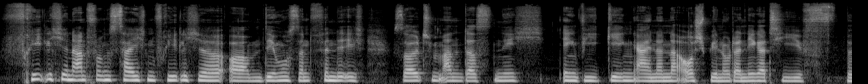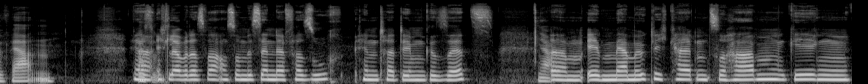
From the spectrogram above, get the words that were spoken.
friedliche, in Anführungszeichen, friedliche ähm, Demos sind, finde ich, sollte man das nicht irgendwie gegeneinander ausspielen oder negativ bewerten. Ja, also, ich glaube, das war auch so ein bisschen der Versuch hinter dem Gesetz, ja. ähm, eben mehr Möglichkeiten zu haben gegen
